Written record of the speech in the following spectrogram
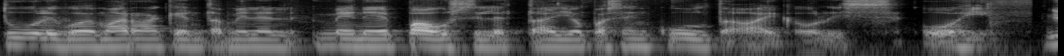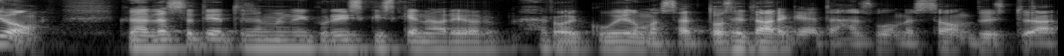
tuulivoiman rakentaminen menee paussille tai jopa sen kulta-aika olisi ohi. Joo, kyllä tässä tietysti semmoinen niin riskiskenaario roikkuu ilmassa, että tosi tärkeää tähän Suomessa on pystyä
